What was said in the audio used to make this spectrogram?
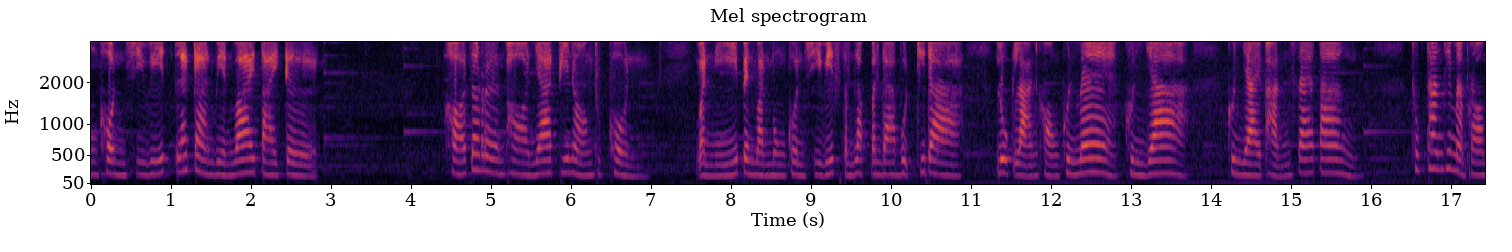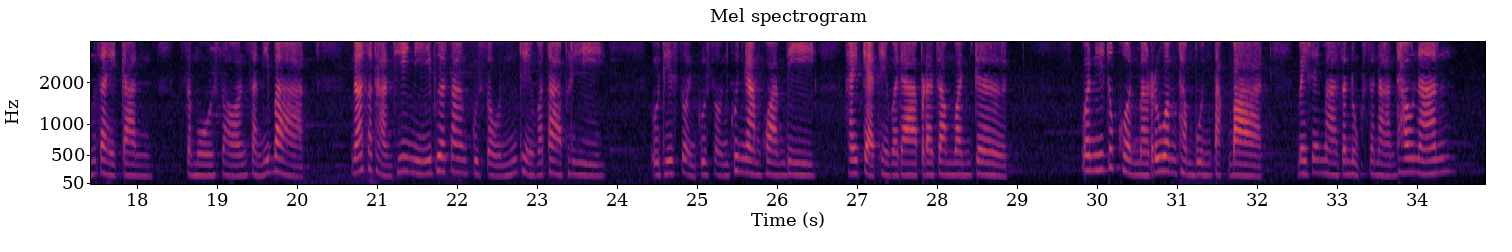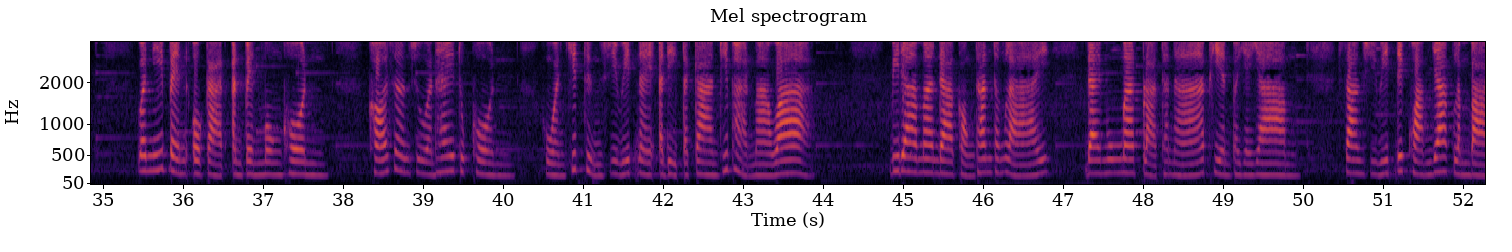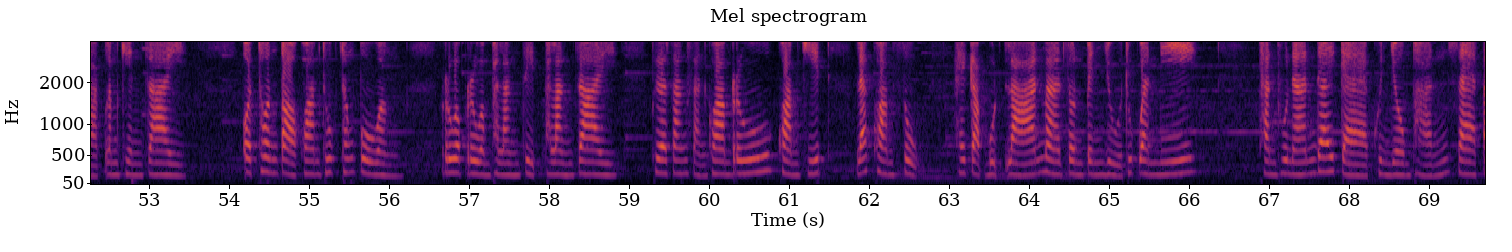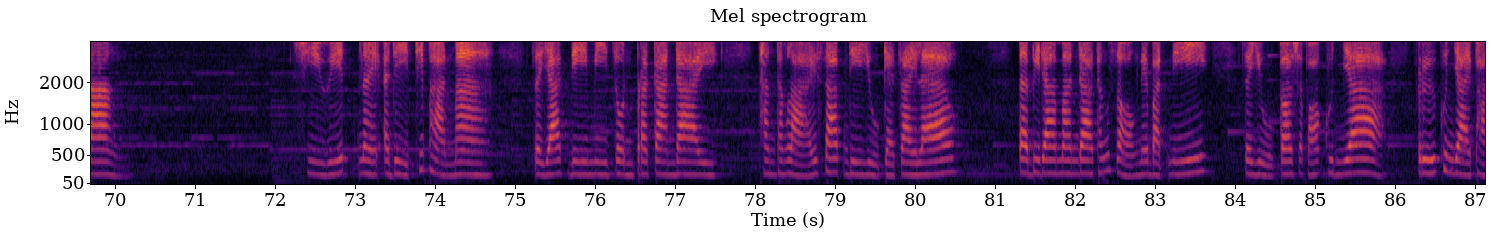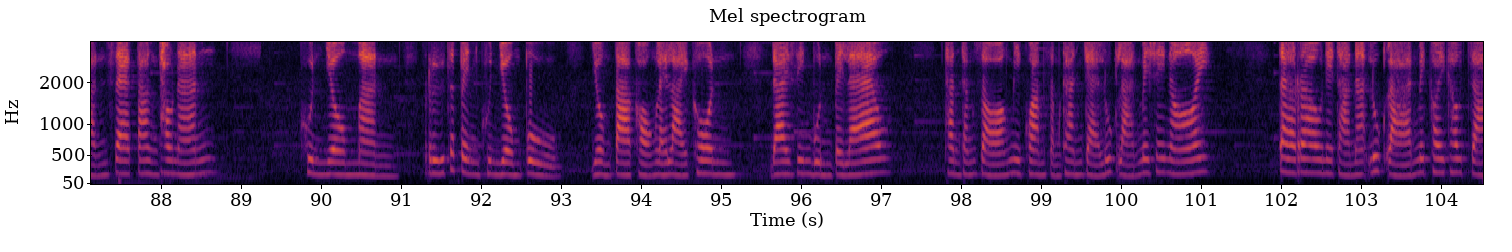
งคลชีวิตและการเวียนว่ายตายเกิด ขอเจริญพรญาติพี่น้องทุกคน วันนี้เป็นวันมงคลชีวิตสำหรับบรรดาบุตรธิดา ลูกหลานของคุณแม่ คุณย่า คุณยายผันแท้ตั้ง ทุกท่านที่มาพร้อมใจกัน สโมสรสันนิบาตณสถานที่นี้เพื่อสร้างกุศลเทวตาพลี อุทิศส่วนกุศลคุณงามความดี ให้แก่เทวดาประจำวันเกิด วันนี้ทุกคนมาร่วมทำบุญตักบาตรไม่ใช่มาสนุกสนานเท่านั้น วันนี้เป็นโอกาสอันเป็นมงคล ขอเชิญชวนให้ทุกคน หวนคิดถึงชีวิตในอดีตการที่ผ่านมาว่า บิดามารดาของท่านทั้งหลาย ได้มุ่งมาตปรารถนาเพียรพยายาม สร้างชีวิตด้วยความยากลำบากลำเค็ญใจ อดทนต่อความทุกข์ทั้งปวง รวบรวมพลังจิตพลังใจ พื่อสร้างสรรค์ความรู้ ความคิด และความสุข ให้กับบุตรหลานมาจนเป็นอยู่ทุกวันนี้ ท่านผู้นั้นได้แก่คุณโยมผันแซตั้ง ชีวิตในอดีตที่ผ่านมา จะยากดีมีจนประการใด ท่านทั้งหลายทราบดีอยู่แก่ใจแล้ว แต่บิดามารดาทั้งสองในบัดนี้ จะอยู่ก็เฉพาะคุณย่า หรือคุณยายผันแซตั้งเท่านั้น คุณโยมมัน หรือจะเป็นคุณโยมปู่ โยมตาของหลายๆ คน ได้สิ้นบุญไปแล้ว ท่านทั้งสองมีความสำคัญแก่ลูกหลานไม่ใช่น้อย แต่เราในฐานะลูกหลานไม่ค่อยเข้าใจ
